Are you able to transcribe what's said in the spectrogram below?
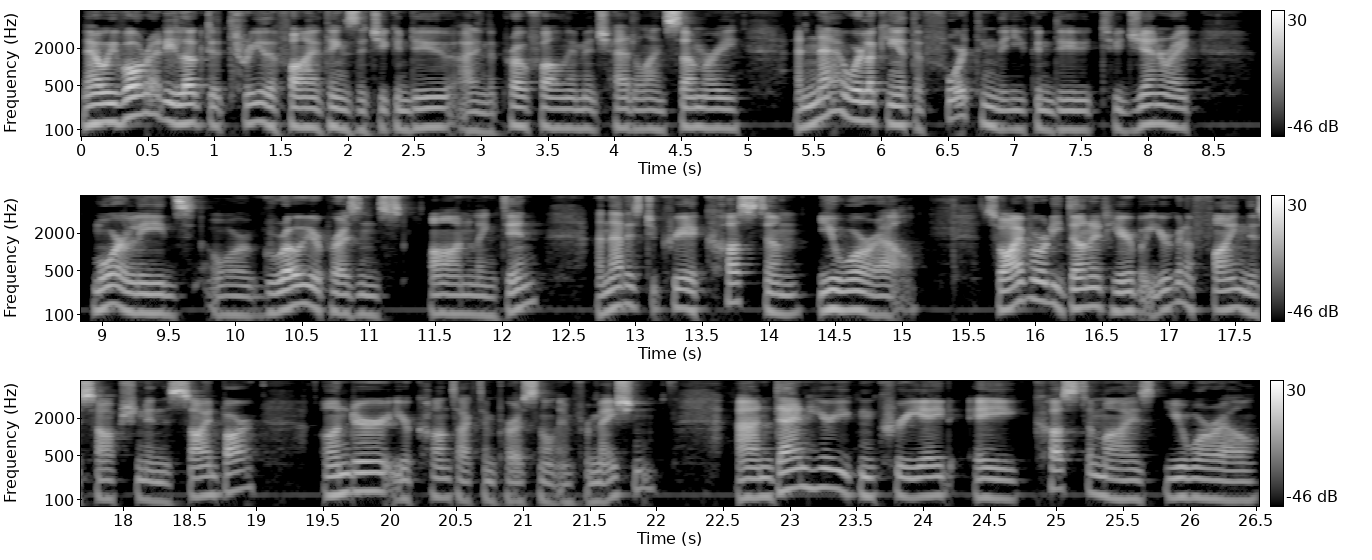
Now we've already looked at three of the five things that you can do, adding the profile image, headline, summary, and now we're looking at the fourth thing that you can do to generate more leads or grow your presence on LinkedIn, and that is to create a custom URL. So I've already done it here, but you're going to find this option in the sidebar under your contact and personal information. And down here, you can create a customized URL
